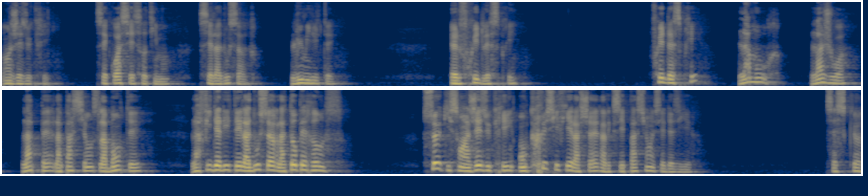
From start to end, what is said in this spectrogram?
en Jésus-Christ. C'est quoi ces sentiments? C'est la douceur, l'humilité et le fruit de l'esprit. Fruit de l'esprit, l'amour, la joie, la paix, la patience, la bonté, la fidélité, la douceur, la tolérance. Ceux qui sont à Jésus-Christ ont crucifié la chair avec ses passions et ses désirs. C'est ce que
